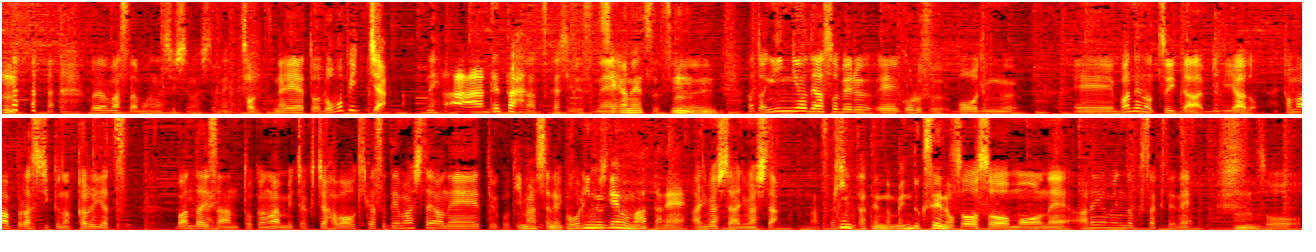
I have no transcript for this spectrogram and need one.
うん これはマスターもお話ししてましたね。そうですね。えーと、ロボピッチャー。ね。あー、出た。懐かしいですね。セガのやつです。ううんんあとは人形で遊べる、えーゴルフ、ボーリング、えーバネのついたビリヤード、球はプラスチックの軽いやつ、バンダイさんとかがめちゃくちゃ幅を利かせてましたよね、ということで。いましたね。ボーリングゲームもあったね。ありました、ありました。ピン立てんのめんどくせえの。そうそう、もうね、あれがめんどくさくてね。うん、そ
